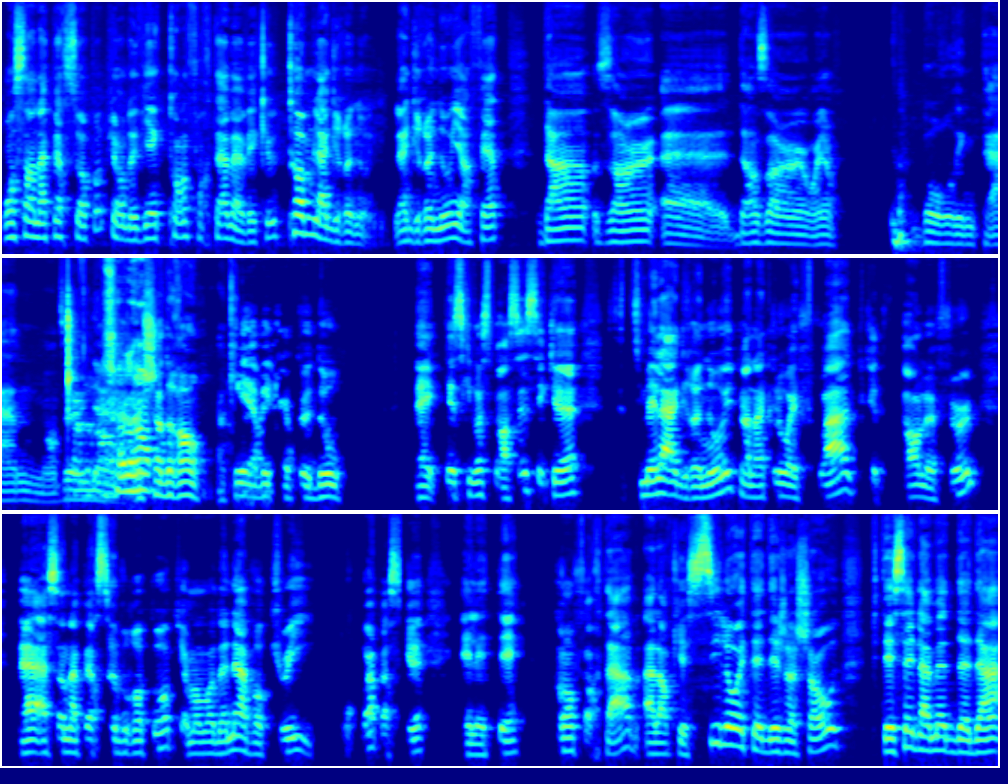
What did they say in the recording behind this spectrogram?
on s'en aperçoit pas, puis on devient confortable avec eux, comme la grenouille. La grenouille, en fait, dans un, euh, dans un, voyons, bowling pan, mon Dieu, un chaudron, OK, avec un peu d'eau. Ben, qu'est-ce qui va se passer? C'est que si tu mets la grenouille pendant que l'eau est froide, puis que tu pars le feu, ben, elle s'en apercevra pas, puis à un moment donné, elle va cuire. Pourquoi? Parce qu'elle était confortable, alors que si l'eau était déjà chaude, puis tu essaies de la mettre dedans,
